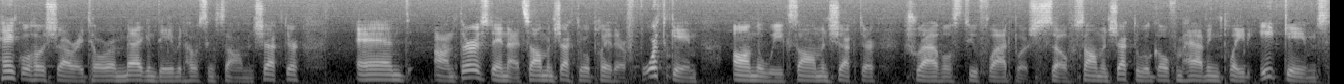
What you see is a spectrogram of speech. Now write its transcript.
HANC will host Shaare Torah. Magen David hosting Solomon Schechter. And on Thursday night, Solomon Schechter will play their fourth game on the week, Solomon Schechter travels to Flatbush. So Solomon Schechter will go from having played eight games,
